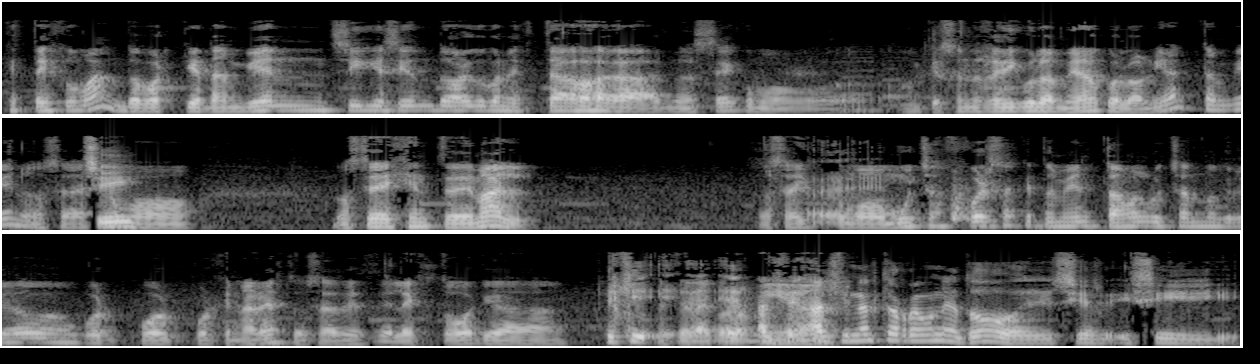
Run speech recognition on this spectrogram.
qué estáis fumando, porque también sigue siendo algo conectado a, no sé, como, aunque suene ridículo, medio colonial también, o sea, es como, no sé, gente de mal. O sea, hay como muchas fuerzas que también estamos luchando, creo, por, por, generar esto, o sea, desde la historia, es que, desde la eh, economía. Al, final te reúne todo, y si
